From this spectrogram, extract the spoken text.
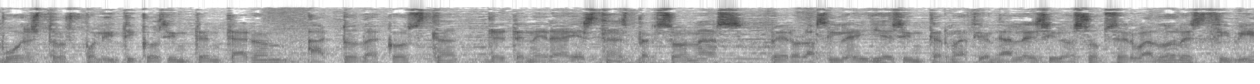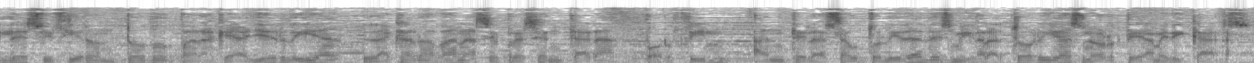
vuestros políticos intentaron, a toda costa, detener a estas personas, pero las leyes internacionales y los observadores civiles hicieron todo para que ayer día, la caravana se presentara, por fin, ante las autoridades migratorias norteamericanas.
